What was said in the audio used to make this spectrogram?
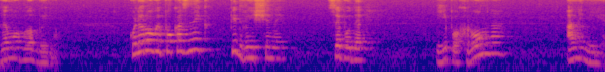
гемоглобину. Кольоровий показник підвищений. Це буде гіпохромна анемія.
